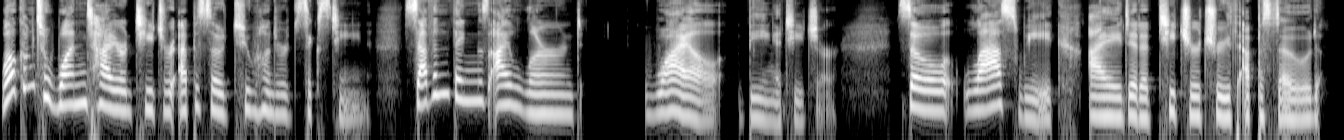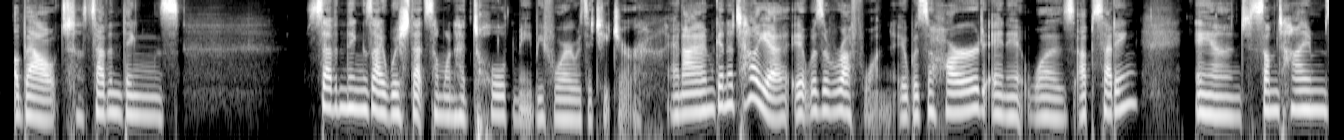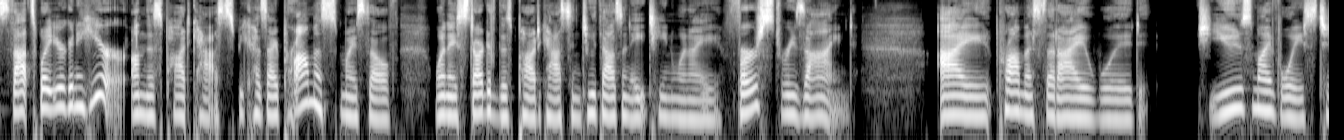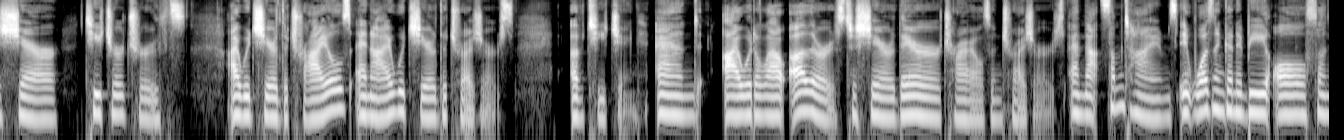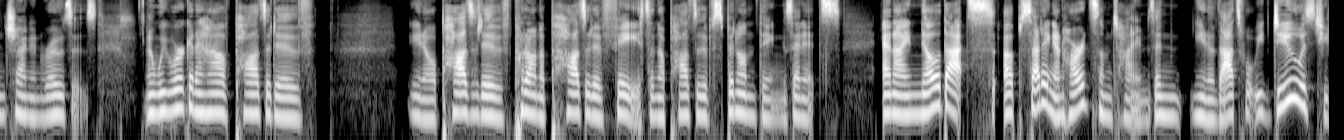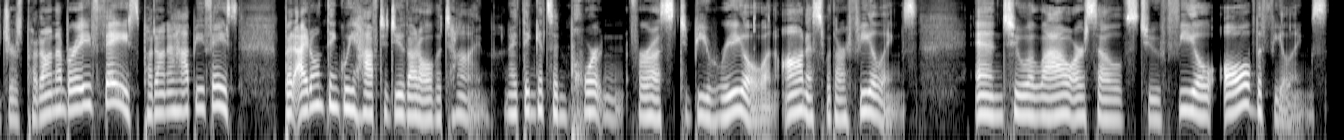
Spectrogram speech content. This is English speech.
Welcome to One Tired Teacher, episode 216 Seven Things I Learned While Being a Teacher. So, last week I did a teacher truth episode about seven things. Seven things I wish that someone had told me before I was a teacher. And I'm going to tell you, it was a rough one. It was hard and it was upsetting and sometimes that's what you're going to hear on this podcast because I promised myself when I started this podcast in 2018, when I first resigned, I promised that I would use my voice to share teacher truths. I would share the trials and I would share the treasures of teaching. And I would allow others to share their trials and treasures. And that sometimes it wasn't going to be all sunshine and roses. And we were going to have positive, you know, positive, put on a positive face and a positive spin on things. And it's, and I know that's upsetting and hard sometimes. And, you know, that's what we do as teachers put on a brave face, put on a happy face. But I don't think we have to do that all the time. And I think it's important for us to be real and honest with our feelings and to allow ourselves to feel all the feelings,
